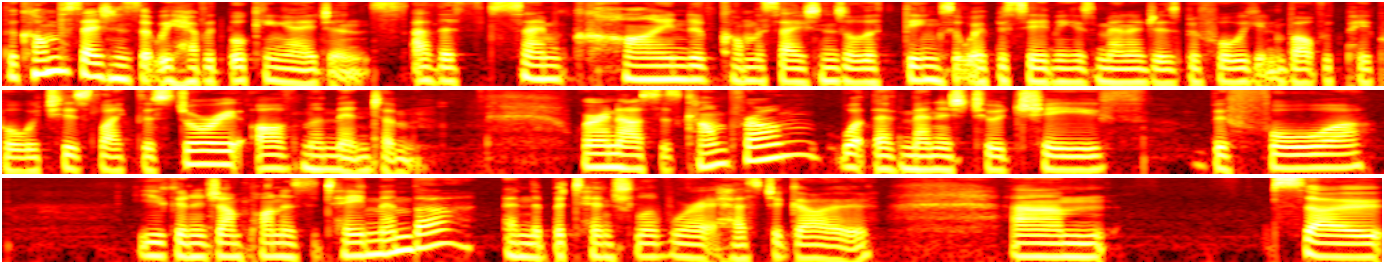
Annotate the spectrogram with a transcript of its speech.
The conversations that we have with booking agents are the same kind of conversations or the things that we're perceiving as managers before we get involved with people, which is like the story of momentum, where an artist has come from, what they've managed to achieve before you're going to jump on as a team member, and the potential of where it has to go. Um, so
